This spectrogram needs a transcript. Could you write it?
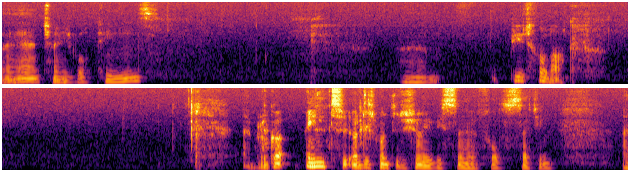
there, changeable pins. Um, beautiful lock. I got into, I just wanted to show you this uh, false setting uh,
